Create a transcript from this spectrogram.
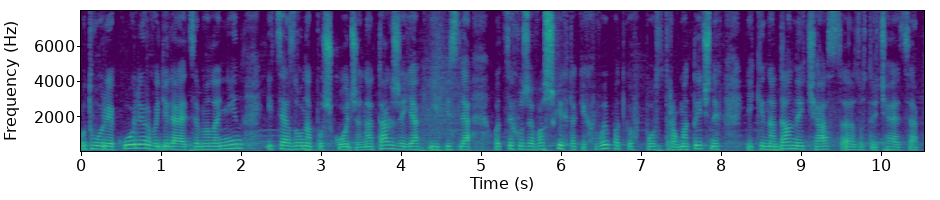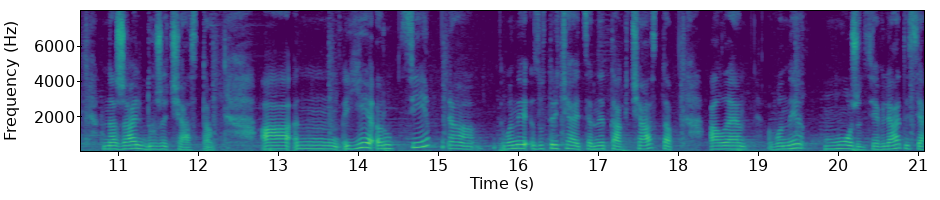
утворює колір, виділяється меланін, і ця зона пошкоджена, так же як і після оцих уже важких таких випадків посттравматичних, які на даний час е, зустрічаються, на жаль, дуже часто. А є рубці, е, вони зустрічаються не так часто, але вони можуть з'являтися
